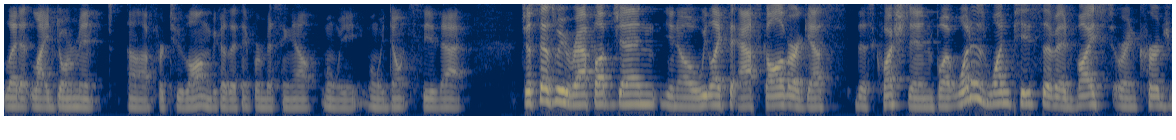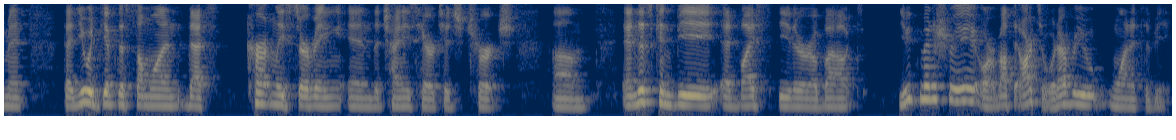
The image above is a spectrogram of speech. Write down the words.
let it lie dormant uh, for too long because I think we're missing out when we when we don't see that just as we wrap up, Jenn, you know, we like to ask all of our guests this question, but what is one piece of advice or encouragement that you would give to someone that's currently serving in the Chinese Heritage Church? Um, and this can be advice either about youth ministry or about the arts or whatever you want it to be.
